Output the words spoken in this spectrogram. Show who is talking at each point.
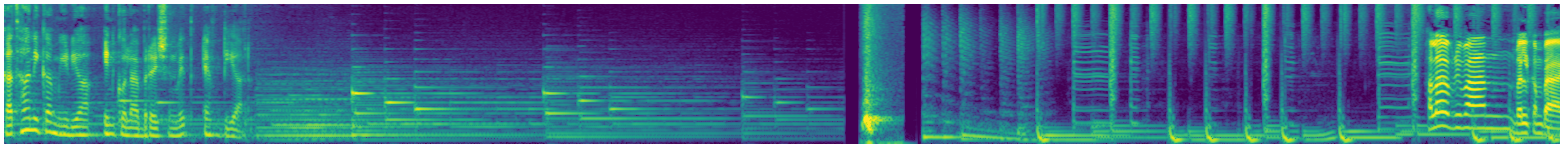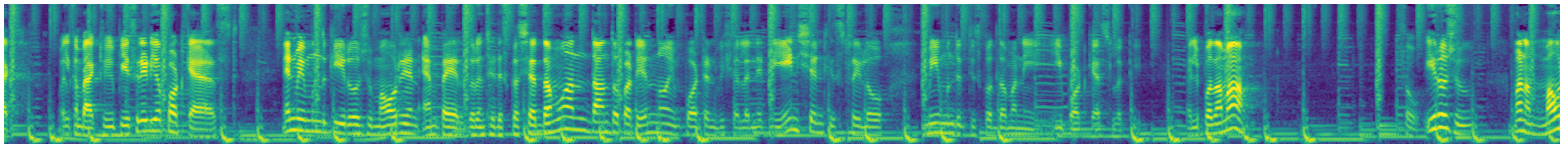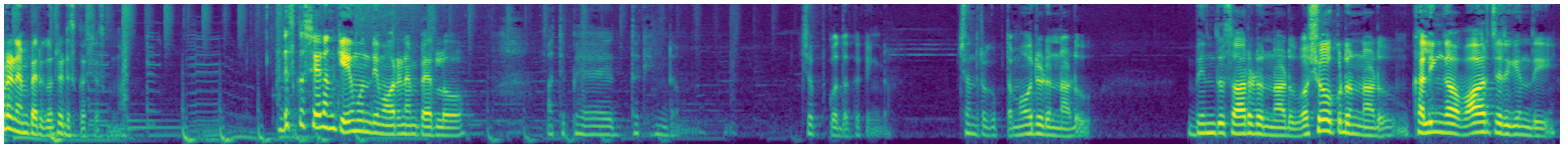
Speaker 1: Kathanika media in collaboration with FDR.
Speaker 2: Hello everyone welcome back welcome back to UPS radio podcast నేను మీ ముందుకి ఈరోజు Mauryan empire గురించి discuss చేద్దాము. అండ్ దాంతోపాటు ఎన్నో ఇంపార్టెంట్ విషయాలన్నింటినీ ఏన్షియంట్ హిస్టరీలో మీ ముందుకు తీసుకొద్దామని ఈ పాడ్కాస్ట్లోకి వెళ్ళిపోదామా? సో ఈరోజు మనం మౌర్యన్ ఎంపైర్ గురించి డిస్కస్ చేసుకుందాం. డిస్కస్ చేయడానికి ఏముంది మౌర్యన్ ఎంపైర్లో? అతి పెద్ద కింగ్డమ్. చెప్పుకోదగ్గ కింగ్డమ్. చంద్రగుప్త మౌర్యుడు ఉన్నాడు బిందుసారుడున్నాడు. అశోకుడున్నాడు. కళింగ వార్ జరిగింది.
